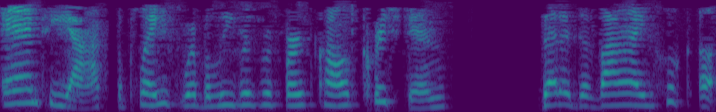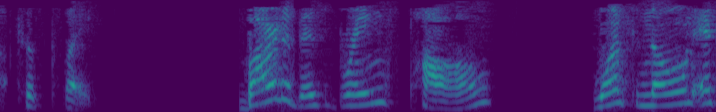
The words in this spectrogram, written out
Antioch, the place where believers were first called Christians, that a divine hookup took place. Barnabas brings Paul once known as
